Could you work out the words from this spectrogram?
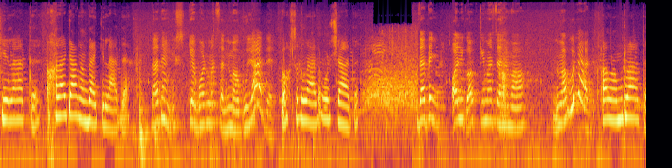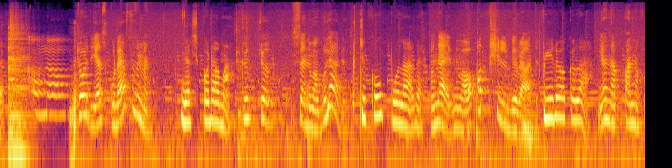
Keladi. Uxlaganimda keladi. Dadang ishga bormasa nima bo'ladi? Boshliqlari urishadi. Dadang olik olib kelmasa nima? Nima bo'ladi? Onam uradi. Choyni yaxshi ko'rasizmi? Choy ichsa nima bo'ladi? Kuchi ko'p bo'ladi. Onang nima ovqat pishirib beradi? Piroglar, Yana qanaqa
